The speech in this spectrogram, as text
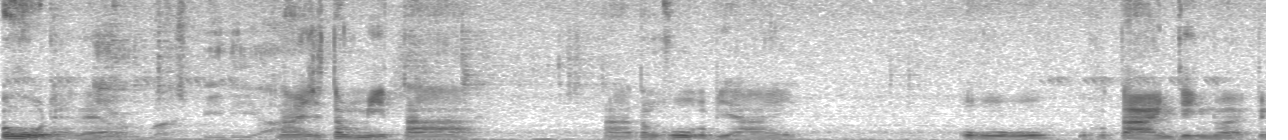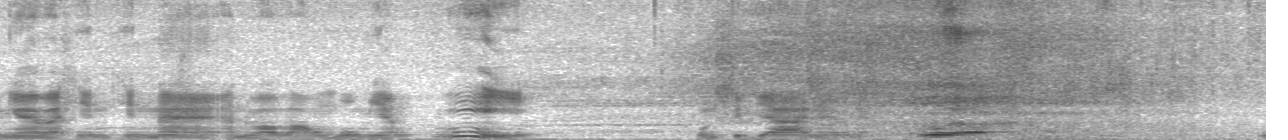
โอ้ ได้แล้ว You must be the นาย eye. จะต้องมีตา ตาต้องคู่กับยายโอ้โหโอ้โหตาจริงๆด้วย เป็นไงล่ะ เห็น เห็นหน้าอันหล่อๆของผมยังนี่คนติดยาเนี่ยเนี่ยโอ้โห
